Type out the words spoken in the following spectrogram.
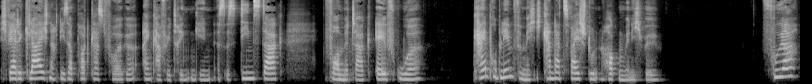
Ich werde gleich nach dieser Podcast-Folge einen Kaffee trinken gehen. Es ist Dienstag, Vormittag, 11 Uhr. Kein Problem für mich. Ich kann da zwei Stunden hocken, wenn ich will. Früher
